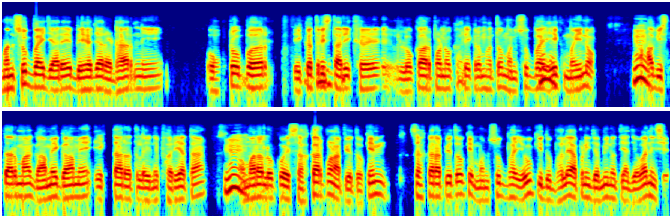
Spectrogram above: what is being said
મનસુખભાઈ જ્યારે બે હજાર અઢારની ઓક્ટોબર એકત્રીસ તારીખે લોકાર્પણનો કાર્યક્રમ હતો મનસુખભાઈ એક મહિનો આ વિસ્તારમાં ગામે ગામે એકતા રથ લઈને ફર્યા હતા. અમારા લોકોએ સહકાર પણ આપ્યો હતો. કેમ? સહકાર આપ્યો હતો કે મનસુખભાઈ એવું કીધું ભલે આપણી જમીનો ત્યાં જવાની છે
